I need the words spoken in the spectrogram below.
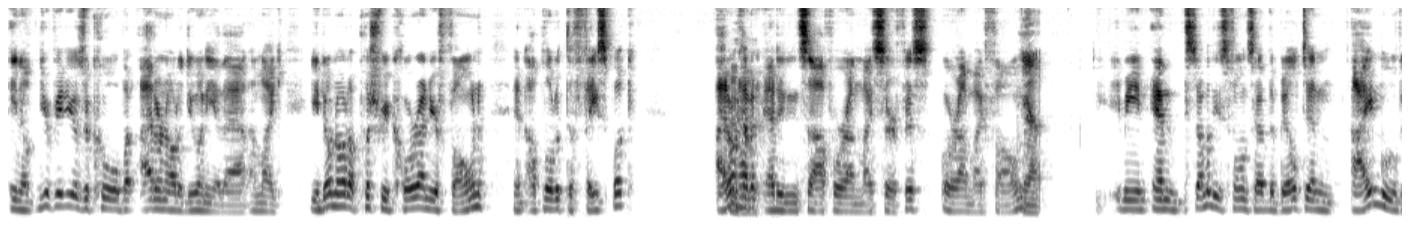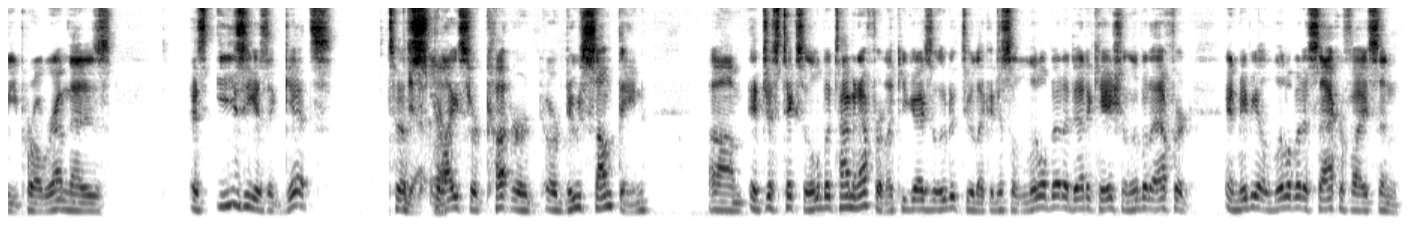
you know, your videos are cool, but I don't know how to do any of that. I'm like, you don't know how to push record on your phone and upload it to Facebook. I don't have mm-hmm. an editing software on my Surface or on my phone. Yeah. I mean, and some of these phones have the built-in iMovie program that is as easy as it gets to splice or cut or or do something. Um, it just takes a little bit of time and effort, like you guys alluded to, like just a little bit of dedication, a little bit of effort, and maybe a little bit of sacrifice, and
